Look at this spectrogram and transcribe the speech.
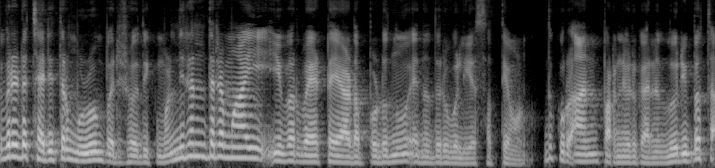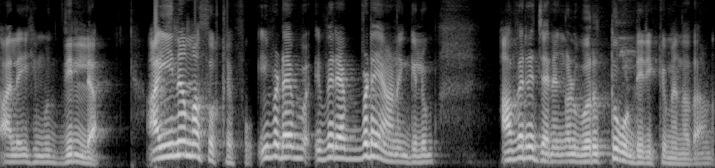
ഇവരുടെ ചരിത്രം മുഴുവൻ പരിശോധിക്കുമ്പോൾ നിരന്തരമായി ഇവർ വേട്ടയാടപ്പെടുന്നു എന്നതൊരു വലിയ സത്യമാണ്. ഇത് ഖുർആൻ പറഞ്ഞൊരു കാര്യം ദുരിബത്ത് അലഹിമുദ്ദില്ല. ഐനമ സുഖിഫു ഇവിടെ ഇവരെവിടെയാണെങ്കിലും അവരെ ജനങ്ങൾ വെറുത്തുകൊണ്ടിരിക്കുമെന്നതാണ്.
